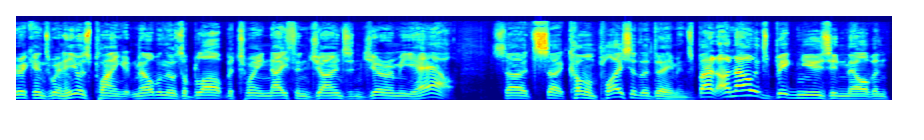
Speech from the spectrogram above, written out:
He reckons when he was playing at Melbourne, there was a blow up between Nathan Jones and Jeremy Howe. So it's uh, commonplace of the Demons. But I know it's big news in Melbourne.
